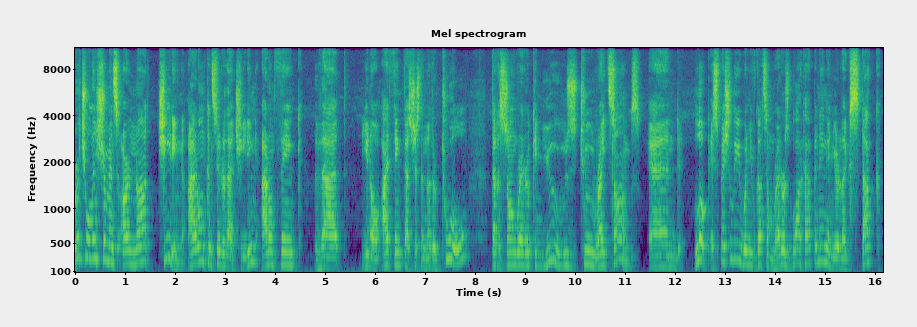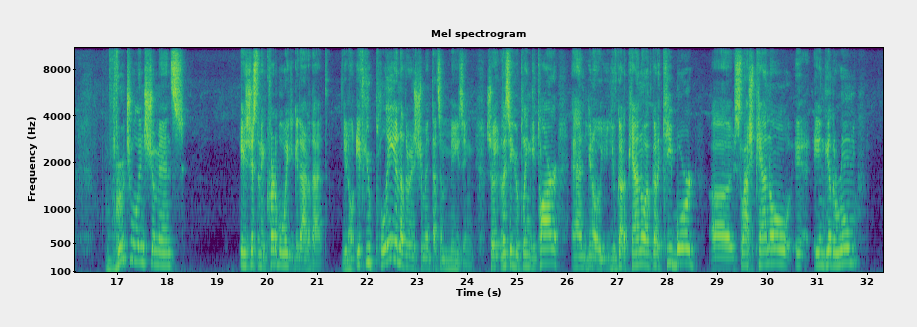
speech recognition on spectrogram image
virtual instruments are not cheating. I don't consider that cheating. I don't think that, you know, I think that's just another tool that a songwriter can use to write songs. And look, especially when you've got some writer's block happening and you're like stuck, virtual instruments is just an incredible way to get out of that. You know, if you play another instrument, that's amazing. So let's say you're playing guitar and you know you've got a piano, I've got a keyboard uh, slash piano in the other room.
